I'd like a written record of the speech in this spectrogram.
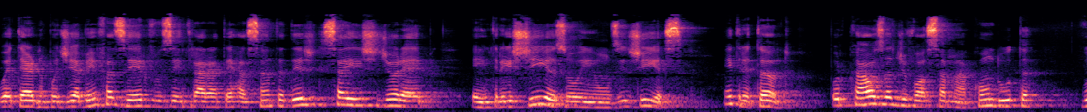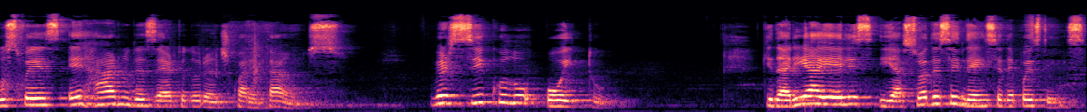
O Eterno podia bem fazer-vos entrar à Terra Santa desde que saíste de Horeb, em três dias ou em onze dias. Entretanto, por causa de vossa má conduta, vos fez errar no deserto durante quarenta anos. Versículo 8 que daria a eles e à sua descendência depois deles.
